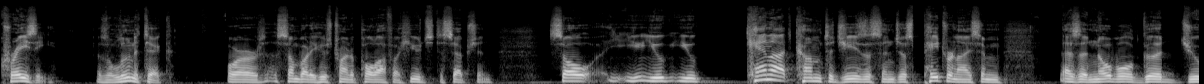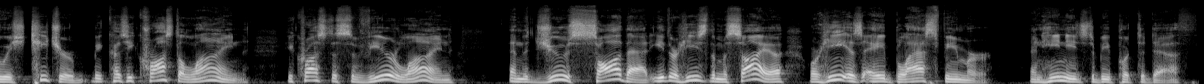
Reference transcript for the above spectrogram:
crazy, as a lunatic, or somebody who's trying to pull off a huge deception. So you, you, you cannot come to Jesus and just patronize him as a noble, good Jewish teacher because he crossed a line. He crossed a severe line, and the Jews saw that. Either he's the Messiah or he is a blasphemer, and he needs to be put to death.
